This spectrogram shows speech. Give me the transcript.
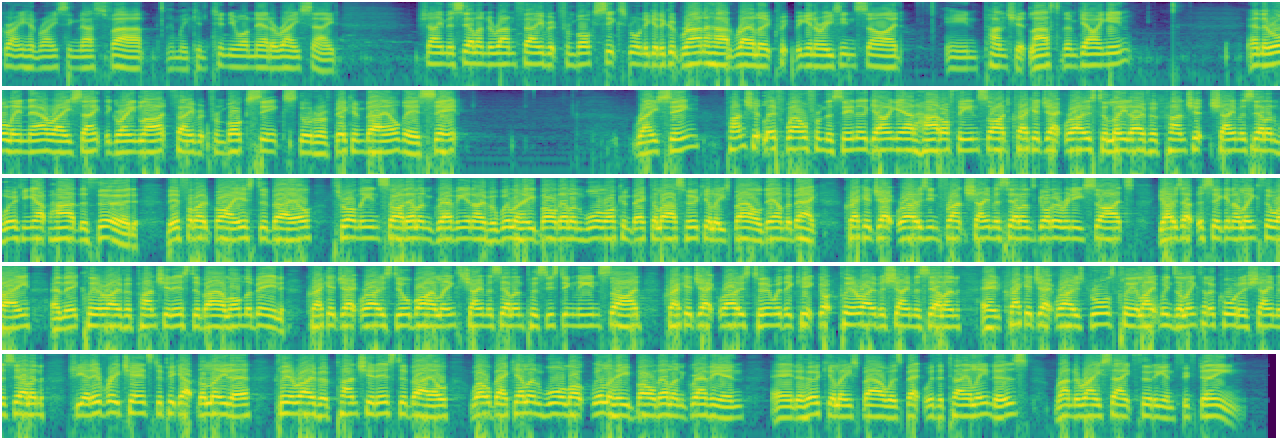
Greyhound racing thus far, and we continue on now to race eight. Seamus Ellen to run favourite from box six, drawn to get a good run. A hard railer, quick beginner, he's inside in Punch It. Last of them going in. And they're all in now, race eight. The green light, favourite from box six, daughter of Bekim Bale. They're set. Racing. Punch it left well from the centre, going out hard off the inside. Crackerjack Rose to lead over Punch it. Seamus Ellen working up hard to third. They're followed by Esther Bale. Through on the inside, Ellen Gravian over Willahee Bold, Ellen Warlock, and back to last Hercules Bale down the back. Crackerjack Rose in front. Seamus Ellen's got her in his sights. Goes up to second a length away, and they're clear over Punch it. Esther Bale on the bend. Crackerjack Rose still by a length. Seamus Ellen persisting the inside. Crackerjack Rose turn with a kick, got clear over Seamus Ellen, and Crackerjack Rose draws clear late wins a length and a quarter. Seamus Ellen. She had every chance to pick up the leader. Clear over Punch it, Esther Bale. Well back Ellen Warlock, Willahee Bold, Ellen Gravian. And Hercules Bale was back with the tail enders. Run to race 8, 30 and 15.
